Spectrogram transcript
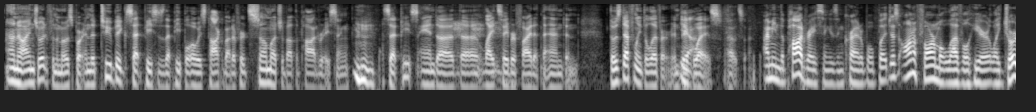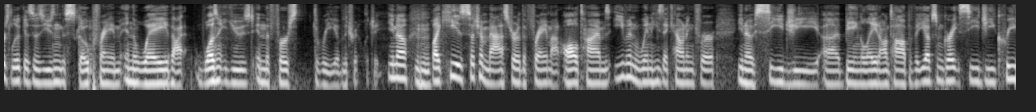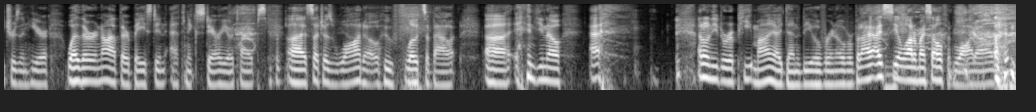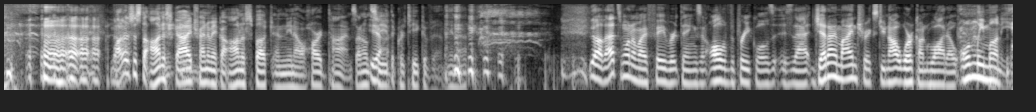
I don't know. I enjoyed it for the most part. And the two big set pieces that people always talk about. I've heard so much about the pod racing set piece and uh, the lightsaber fight at the end, and those definitely deliver in big Yeah. ways. I would say. I mean, the pod racing is incredible, but just on a formal level here, like George Lucas is using the scope frame in the way that wasn't used in the first three of the trilogy. You know, like he is such a master of the frame at all times, even when he's accounting for, you know, CG uh, being laid on top of it. You have some great CG creatures in here, whether or not they're based in ethnic stereotypes, uh, such as Watto, who floats about. Uh, and, you know, I don't need to repeat my identity over and over, but I, I see a lot of myself in Watto. Watto's just an honest guy trying to make an honest buck and you know hard times. I don't see Yeah. the critique of him. You know. no, that's one of my favorite things in all of the prequels is that Jedi mind tricks do not work on Watto, only money.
